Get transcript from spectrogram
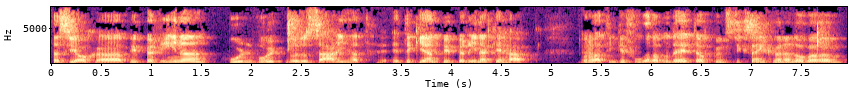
dass sie auch äh, Peperena holen wollten oder Sari hat, hätte gern Peperena gehabt oder ja. hat ihn gefordert und er hätte auch günstig sein können, aber Mhm.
